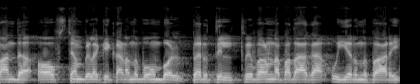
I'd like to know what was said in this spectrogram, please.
പന്ത് ഓഫ് സ്റ്റമ്പിളക്കി കടന്നു പോകുമ്പോൾ പെർത്തിൽ ത്രിവർണ പതാക ഉയർന്നു പാറി.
